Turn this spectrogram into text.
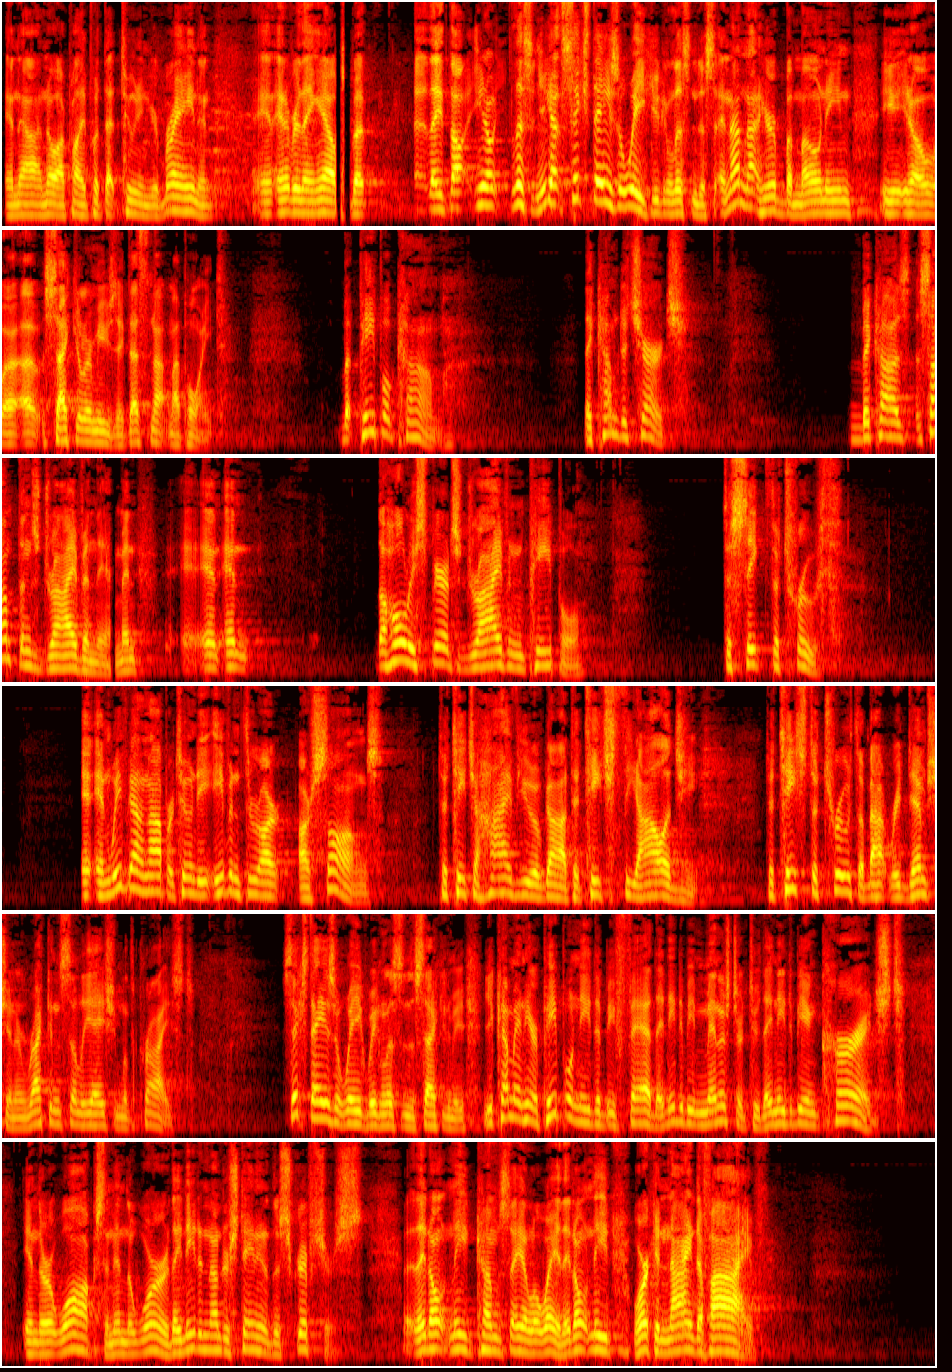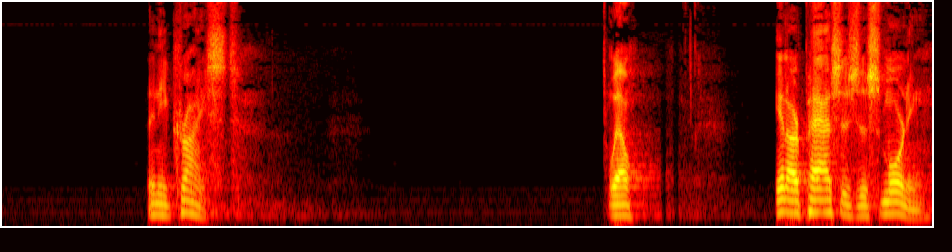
And now I know I probably put that tune in your brain and, and, and everything else, but they thought, you know, listen, you got six days a week you can listen to, and I'm not here bemoaning, you know, uh, uh, secular music. That's not my point. But people come. They come to church because something's driving them. And, and, and the Holy Spirit's driving people to seek the truth. And we've got an opportunity, even through our, our songs, to teach a high view of God, to teach theology, to teach the truth about redemption and reconciliation with Christ. Six days a week, we can listen to second music. You come in here, people need to be fed. They need to be ministered to. They need to be encouraged in their walks and in the Word. They need an understanding of the Scriptures. They don't need come sail away. They don't need working nine to five. They need Christ. Well, in our passage this morning,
